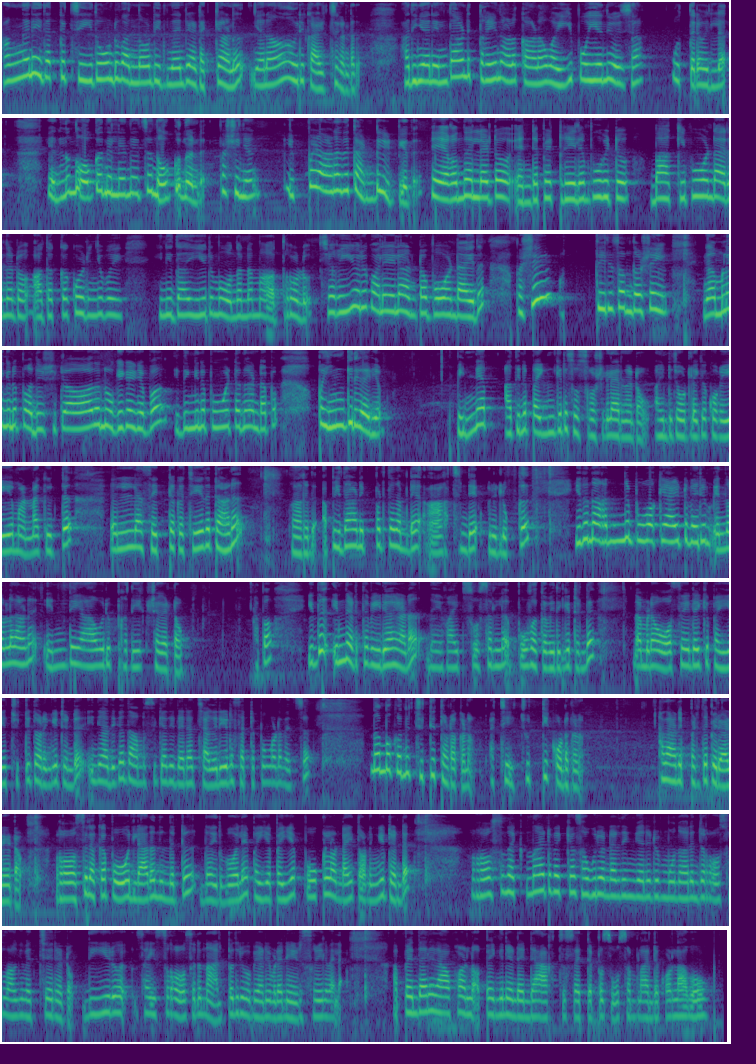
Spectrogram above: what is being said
അങ്ങനെ ഇതൊക്കെ ചെയ്തുകൊണ്ട് വന്നുകൊണ്ടിരുന്നതിന്റെ ഇടയ്ക്കാണ് ഞാൻ ആ ഒരു കാഴ്ച കണ്ടത്. അത് ഞാൻ എന്താണ് ഇത്രയും നാൾ കാണാൻ വൈകിപ്പോയി എന്ന് ചോദിച്ചാൽ ഉത്തരവില്ല. എന്നും നോക്കുന്നില്ലെന്ന് വെച്ചാൽ നോക്കുന്നുണ്ട്. പക്ഷെ ഞാൻ ഇപ്പോഴാണ് അത് കണ്ടു കിട്ടിയത്. വേറൊന്നുമല്ല കേട്ടോ എന്റെ പെട്രയിലും പൂവിട്ടു. ബാക്കി പൂവുണ്ടായിരുന്നു കേട്ടോ അതൊക്കെ കൊഴിഞ്ഞു പോയി. ഇനി ഇതാ ഈ ഒരു മൂന്നെണ്ണം മാത്രമേ ഉള്ളൂ. ചെറിയൊരു കൊലയിലാണ് കേട്ടോ പൂവുണ്ടായത്. പക്ഷേ ഒത്തിരി സന്തോഷമായി നമ്മളിങ്ങനെ പ്രതീക്ഷിക്കാതെ നോക്കിക്കഴിഞ്ഞപ്പോൾ ഇതിങ്ങനെ പൂവിട്ടെന്ന് കണ്ടപ്പോൾ ഭയങ്കര കാര്യം. പിന്നെ അതിന് ഭയങ്കര ശുശ്രൂഷകളായിരുന്നു കേട്ടോ. അതിന്റെ ചോട്ടിലേക്ക് കുറേ മണ്ണൊക്കെ ഇട്ട് എല്ലാം സെറ്റൊക്കെ ചെയ്തിട്ടാണ് മാറിയത്. അപ്പോൾ ഇതാണ് ഇപ്പോഴത്തെ നമ്മുടെ ആർച്ചിന്റെ ഒരു ലുക്ക്. ഇത് നിറഞ്ഞ പൂവൊക്കെ ആയിട്ട് വരും എന്നുള്ളതാണ് എന്റെ ആ ഒരു പ്രതീക്ഷ കേട്ടോ. അപ്പോൾ ഇത് ഇന്നെടുത്ത വീഡിയോയാണ്. ദയവായിട്ട് സൂസനിൽ പൂവൊക്കെ വിരിഞ്ഞിട്ടുണ്ട്. നമ്മുടെ ഓസയിലേക്ക് പയ്യെ ചുറ്റി തുടങ്ങിയിട്ടുണ്ട്. ഇനി അധികം താമസിക്കാതെ ഇതേ ചകിരിയുടെ സെറ്റപ്പും കൂടെ വെച്ച് നമുക്കൊന്ന് ചുറ്റി തുടക്കണം അച്ഛേ ചുറ്റി കൊടുക്കണം. അതാണ് ഇപ്പോഴത്തെ പരിപാടി കേട്ടോ. റോസിലൊക്കെ പൂവില്ലാതെ നിന്നിട്ട് ഇതാ ഇതുപോലെ പയ്യെ പയ്യെ പൂക്കളുണ്ടായി തുടങ്ങിയിട്ടുണ്ട്. റോസ് നന്നായിട്ട് വെക്കാൻ സൗകര്യം ഉണ്ടായിരുന്നെങ്കിൽ ഞാനൊരു മൂന്നാലഞ്ച് റോസ് വാങ്ങി വെച്ചേനെ കേട്ടോ. ഈ ഒരു സൈസ് റോസിന് നാൽപ്പത് രൂപയാണ് ഇവിടെ നേഴ്സറിയിൽ വില. അപ്പോൾ എന്തായാലും ലാഭമാണല്ലോ. അപ്പോൾ എങ്ങനെയുണ്ട് എന്റെ ആർച്ച് സെറ്റപ്പ് സൂസൻ പ്ലാന്റ് കൊള്ളാവോ?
